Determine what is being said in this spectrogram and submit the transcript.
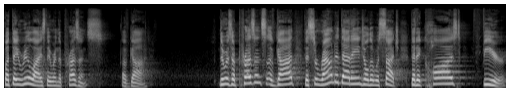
But they realized they were in the presence of God. There was a presence of God that surrounded that angel that was such that it caused fear.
